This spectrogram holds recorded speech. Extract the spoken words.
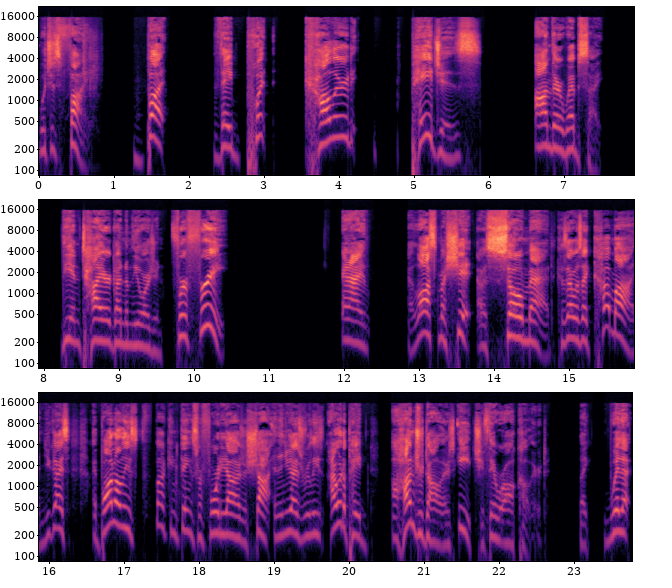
which is fine. But they put colored pages on their website, the entire Gundam the Origin for free. And I I lost my shit. I was so mad because I was like, come on, you guys, I bought all these fucking things for $40 a shot, and then you guys released I would have paid $100 each if they were all colored. Like with it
